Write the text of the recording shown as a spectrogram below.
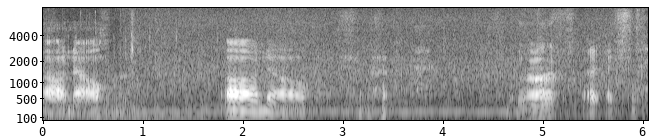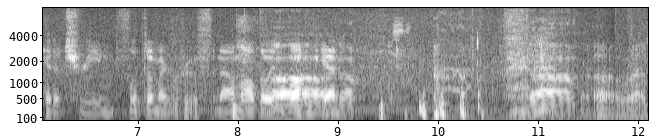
Oh no. Oh no. Alright. I, I hit a tree and flipped on my roof, and now I'm all the way at the oh, bottom again. No. Damn. Oh man.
